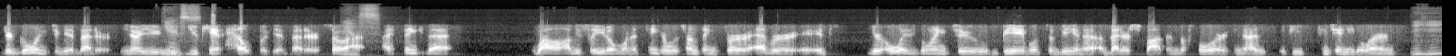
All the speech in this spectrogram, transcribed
you're going to get better. You know, you Yes. you, you can't help but get better. So Yes. I, I think that while obviously you don't want to tinker with something forever, it's you're always going to be able to be in a, a better spot than before. You know, if you continue to learn. Mm-hmm.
